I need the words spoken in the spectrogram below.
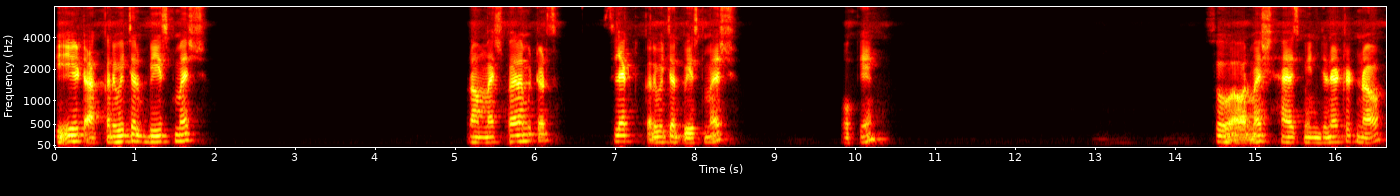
create a curvature based mesh from mesh parameters. Select curvature based mesh. Okay So our mesh has been generated now.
